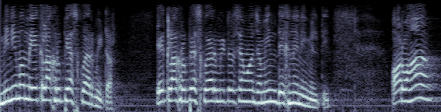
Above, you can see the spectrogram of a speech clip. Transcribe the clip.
मिनिमम एक लाख रुपया स्क्वायर मीटर एक लाख रुपया स्क्वायर मीटर से वहाँ ज़मीन देखने नहीं मिलती। और वहाँ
